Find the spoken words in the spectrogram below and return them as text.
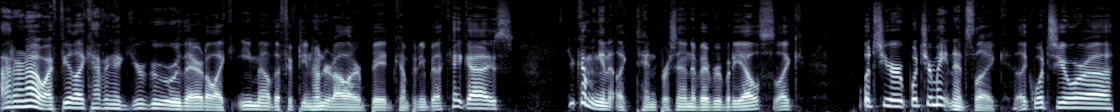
I don't know. I feel like having a gear guru there to like email the fifteen hundred dollar bid company, be like, "Hey guys, you're coming in at like ten percent of everybody else. Like, what's your what's your maintenance like? Like, what's your uh,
